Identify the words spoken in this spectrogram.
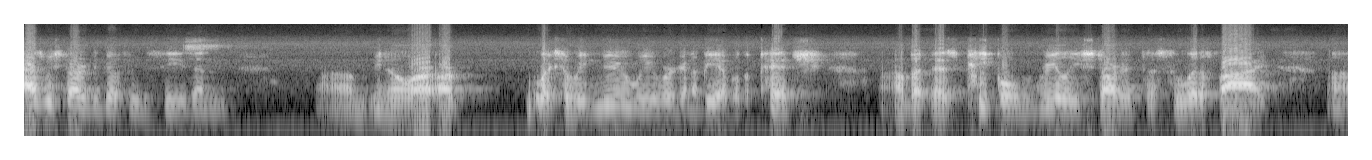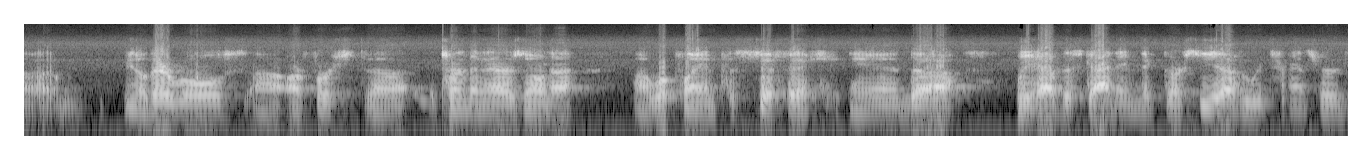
As we started to go through the season, um, you know, our, our like so we knew we were going to be able to pitch uh, but as people really started to solidify, um, you know, their roles, uh, our first uh, tournament in Arizona, uh, we're playing Pacific, and uh, we have this guy named Nick Garcia who had transferred,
